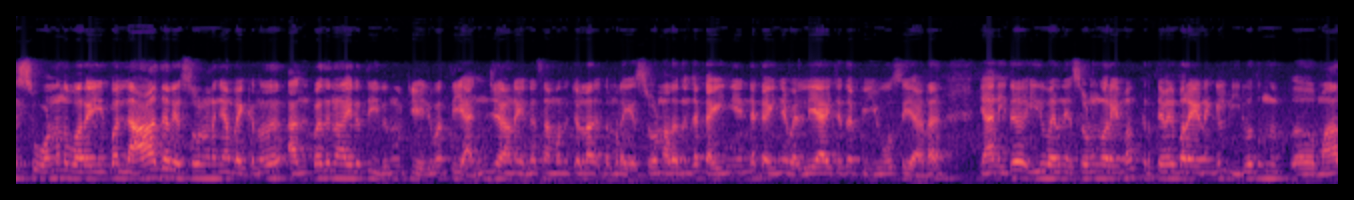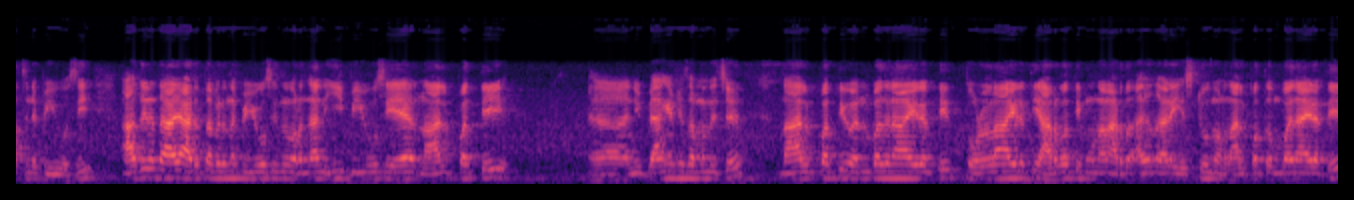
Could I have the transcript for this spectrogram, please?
എസ് വൺ എന്ന് പറയുമ്പോൾ ലാർജർ എസ് വൺ ആണ് ഞാൻ വയ്ക്കുന്നത്. അൻപതിനായിരത്തി ഇരുന്നൂറ്റി എഴുപത്തി അഞ്ചാണ് എന്നെ സംബന്ധിച്ചുള്ള നമ്മുടെ എസ് വൺ അതെന്ന് വെച്ചാൽ കഴിഞ്ഞതിന്റെ കഴിഞ്ഞ വെള്ളിയാഴ്ചത്തെ പി ഒ സി ആണ്. ഞാൻ ഇത് ഇത് വരുന്ന എസ് വൺ എന്ന് പറയുമ്പോൾ കൃത്യമായി പറയുകയാണെങ്കിൽ ഇരുപത്തൊന്ന് മാർച്ചിന്റെ പി ഒ സി അതിന് താഴെ അടുത്ത വരുന്ന പി ഒ സി എന്ന് പറഞ്ഞാൽ ഈ പി ഒ സിയെ നാൽപ്പത്തി ബാങ്ക് എഫ് സംബന്ധിച്ച് നാൽപ്പത്തി ഒൻപതിനായിരത്തി തൊള്ളായിരത്തി അറുപത്തി മൂന്നാണ് അടുത്ത അതിന് താഴെ എസ് ടു എന്ന് പറഞ്ഞത് നാൽപ്പത്തി ഒമ്പതിനായിരത്തി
